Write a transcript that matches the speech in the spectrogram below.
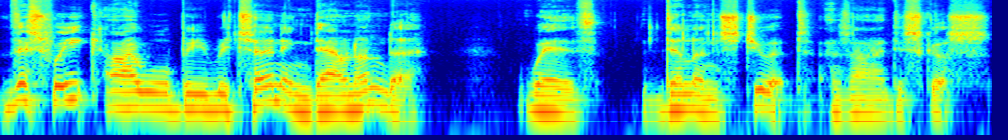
this week I will be returning down under with Dylan Stewart as I discuss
